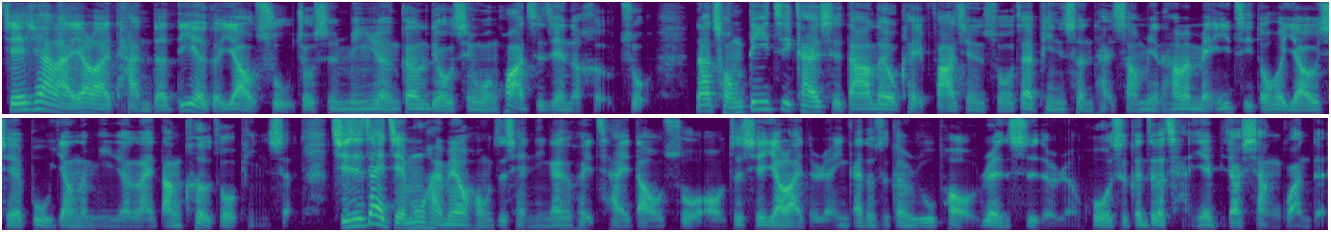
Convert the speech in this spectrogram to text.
接下来要来谈的第二个要素，就是名人跟流行文化之间的合作。那从第一季开始，大家都可以发现说，在评审台上面，他们每一集都会邀一些不一样的名人来当客座评审。其实，在节目还没有红之前，你应该可以猜到说，哦，这些邀来的人应该都是跟 r u p a l 认识的人，或者是跟这个产业比较相关的。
